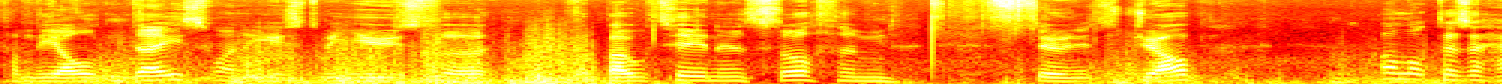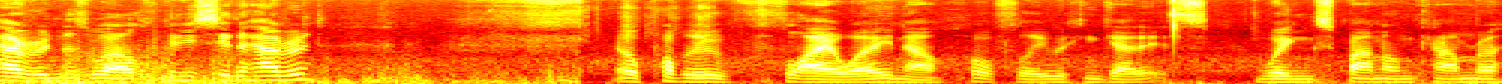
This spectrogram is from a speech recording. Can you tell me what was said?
from the olden days when it used to be used for, for boating and stuff and doing its job. Oh look, there's a heron as well. Can you see the heron? It'll probably fly away now. Hopefully we can get its wingspan on camera.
